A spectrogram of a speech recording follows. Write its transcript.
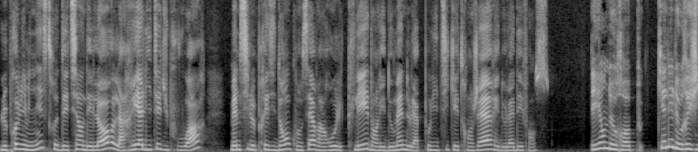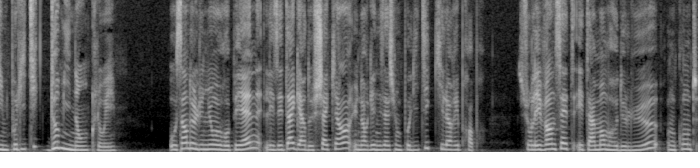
Le Premier ministre détient dès lors la réalité du pouvoir, même si le président conserve un rôle clé dans les domaines de la politique étrangère et de la défense. Et en Europe, quel est le régime politique dominant, Chloé? Au sein de l'Union européenne, les États gardent chacun une organisation politique qui leur est propre. Sur les 27 États membres de l'UE, on compte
